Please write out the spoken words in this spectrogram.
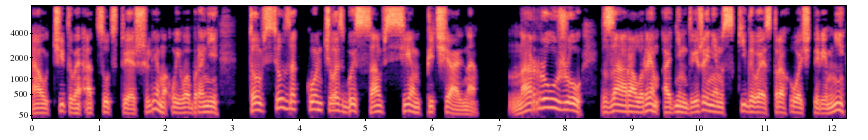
а учитывая отсутствие шлема у его брони, то все закончилось бы совсем печально. «Наружу!» – заорал Рэм одним движением, скидывая страховочные ремни,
